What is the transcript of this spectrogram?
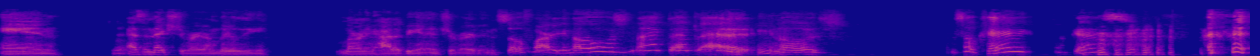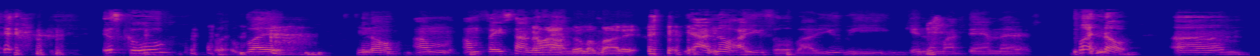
And Yeah. as an extrovert, I'm literally learning how to be an introvert and so far, you know, it's not that bad. You know, it's it's okay, I guess. it's cool, but you know, I'm I'm FaceTime know how I feel about it. yeah, I know how you feel about it. You be getting on my damn nerves. But no, um,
